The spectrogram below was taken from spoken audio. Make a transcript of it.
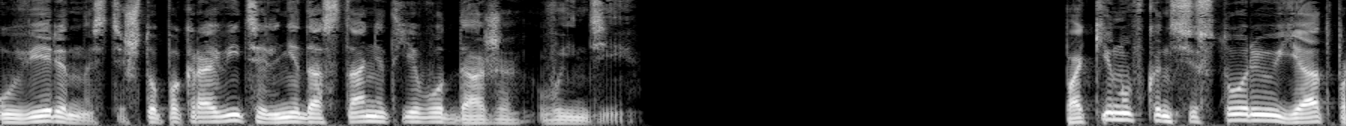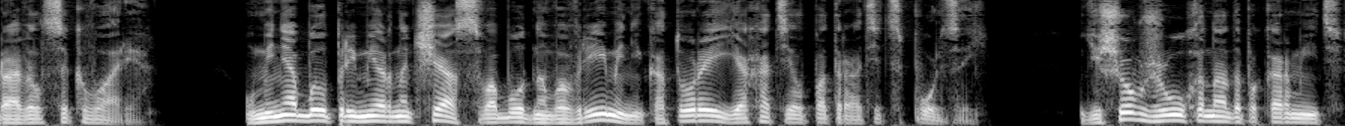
Уверенности, что покровитель не достанет его даже в Индии. Покинув консисторию, я отправился к Варе. У меня был примерно час свободного времени, которое я хотел потратить с пользой. Еще вжуха надо покормить,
